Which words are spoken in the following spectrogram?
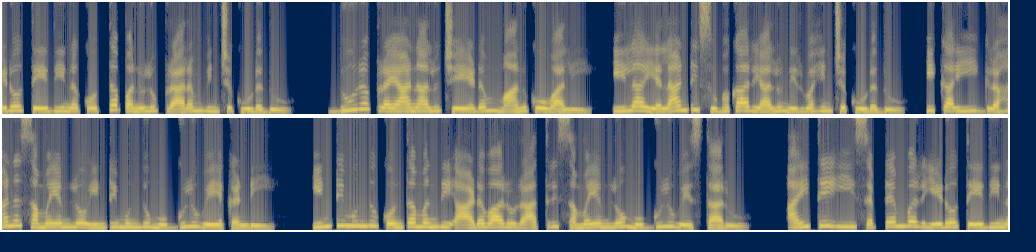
ఏడో తేదీన కొత్త పనులు ప్రారంభించకూడదు. దూర ప్రయాణాలు చేయడం మానుకోవాలి. ఇలా ఎలాంటి శుభకార్యాలు నిర్వహించకూడదు. ఇక ఈ గ్రహణ సమయంలో ఇంటి ముందు ముగ్గులు వేయకండి. ఇంటి ముందు కొంతమంది ఆడవారు రాత్రి సమయంలో ముగ్గులు వేస్తారు. అయితే ఈ సెప్టెంబర్ ఏడో తేదీన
